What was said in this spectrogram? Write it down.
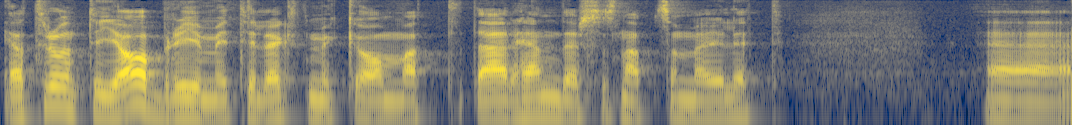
jag tror inte jag bryr mig tillräckligt mycket om att det här händer så snabbt som möjligt. Eh,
